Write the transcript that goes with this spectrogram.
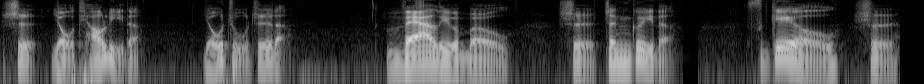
是有条理的、有组织的，valuable 是珍贵的 ，skill 是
